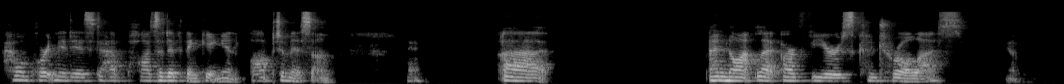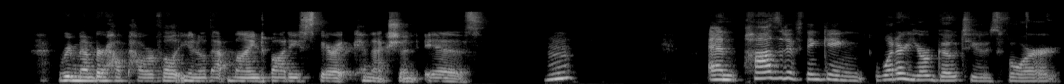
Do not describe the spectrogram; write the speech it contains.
how important it is to have positive thinking and optimism. Okay. Uh, and not let our fears control us remember how powerful you know that mind body spirit connection is mm-hmm. And positive thinking what are your go-to's for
